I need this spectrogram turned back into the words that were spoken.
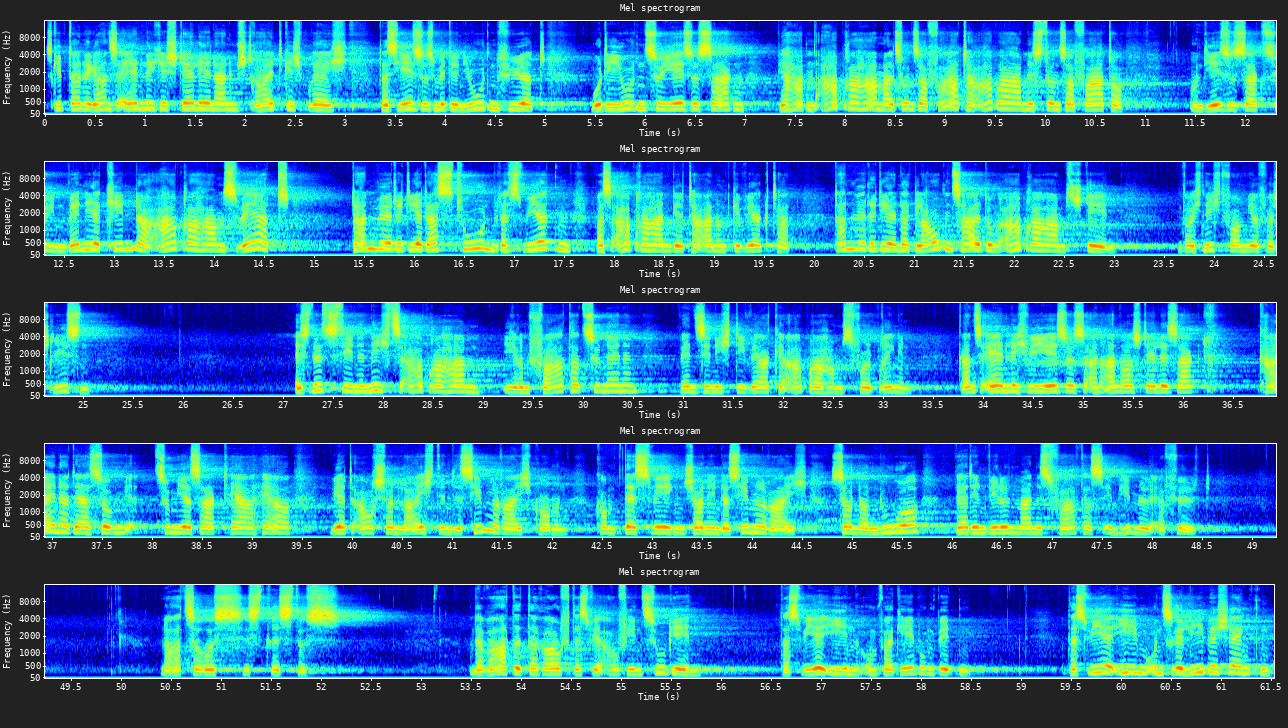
Es gibt eine ganz ähnliche Stelle in einem Streitgespräch, das Jesus mit den Juden führt, wo die Juden zu Jesus sagen, wir haben Abraham als unser Vater, Abraham ist unser Vater. Und Jesus sagt zu ihnen, wenn ihr Kinder Abrahams wärt, dann würdet ihr das tun, das wirken, was Abraham getan und gewirkt hat. Dann würdet ihr in der Glaubenshaltung Abrahams stehen und euch nicht vor mir verschließen. Es nützt ihnen nichts, Abraham ihren Vater zu nennen, wenn sie nicht die Werke Abrahams vollbringen. Ganz ähnlich wie Jesus an anderer Stelle sagt, keiner, der zu mir sagt, Herr, Herr, wird auch schon leicht in das Himmelreich kommen, kommt deswegen schon in das Himmelreich, sondern nur, wer den Willen meines Vaters im Himmel erfüllt. Lazarus ist Christus und er wartet darauf, dass wir auf ihn zugehen, dass wir ihn um Vergebung bitten, dass wir ihm unsere Liebe schenken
